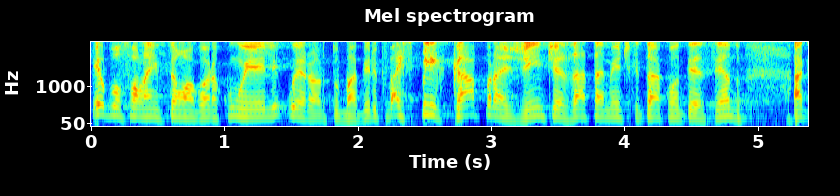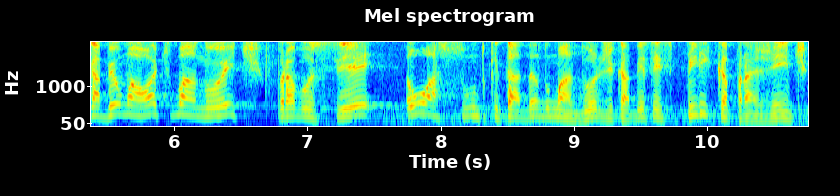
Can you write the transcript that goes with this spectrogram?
Eu vou falar então agora com ele, o Heródoto Barbeiro, que vai explicar para a gente exatamente o que está acontecendo. Acabei uma ótima noite para você. O assunto que está dando uma dor de cabeça, explica para a gente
